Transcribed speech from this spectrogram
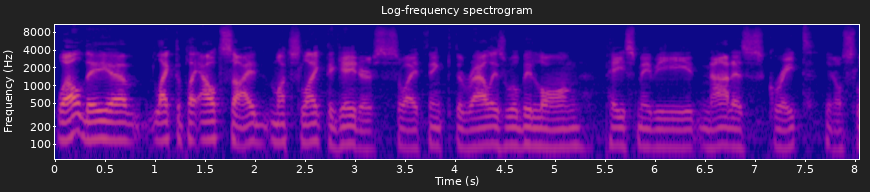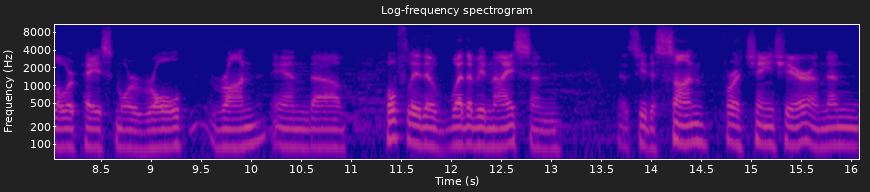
Well, they uh, like to play outside, much like the Gators. So I think the rallies will be long. Pace maybe not as great, you know, slower pace, more roll, run, and uh, hopefully the weather be nice and see the sun for a change here, and then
